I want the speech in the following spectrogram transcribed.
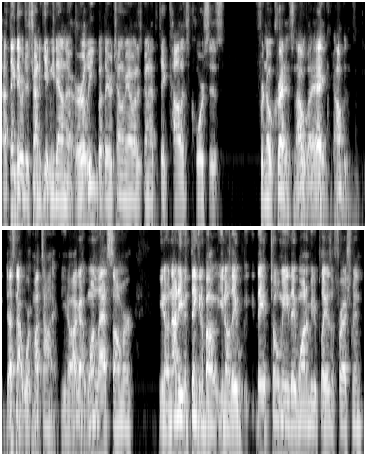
I think they were just trying to get me down there early, but they were telling me I was going to have to take college courses for no credits. And I was like, hey, I'm, that's not worth my time. You know, I got one last summer, you know, not even thinking about, you know, they they had told me they wanted me to play as a freshman.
